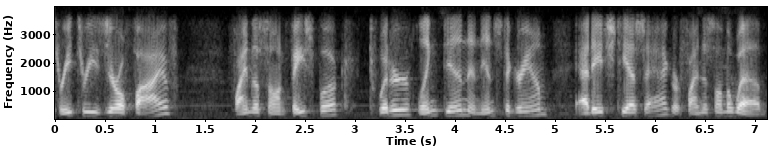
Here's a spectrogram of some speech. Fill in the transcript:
3305. Find us on Facebook, Twitter, LinkedIn, and Instagram at HTS Ag, or find us on the web,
